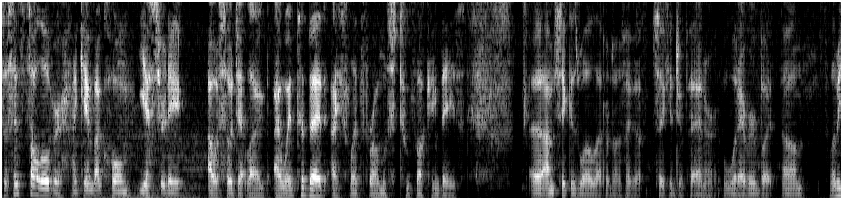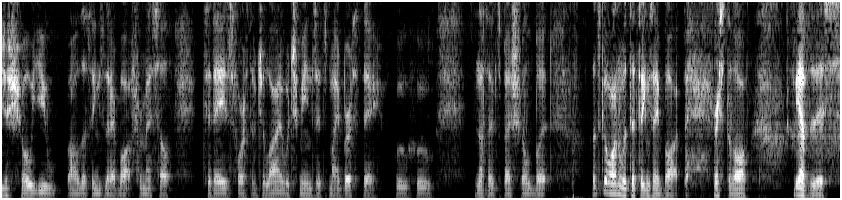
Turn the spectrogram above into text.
So since it's all over, I came back home yesterday. I was so jet lagged. I went to bed. I slept for almost two fucking days. Uh, I'm sick as well. I don't know if I got sick in Japan or whatever, but um, let me just show you all the things that I bought for myself. Today is 4th of July, which means it's my birthday. Woohoo. Nothing special, but let's go on with the things I bought. First of all, we have this,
